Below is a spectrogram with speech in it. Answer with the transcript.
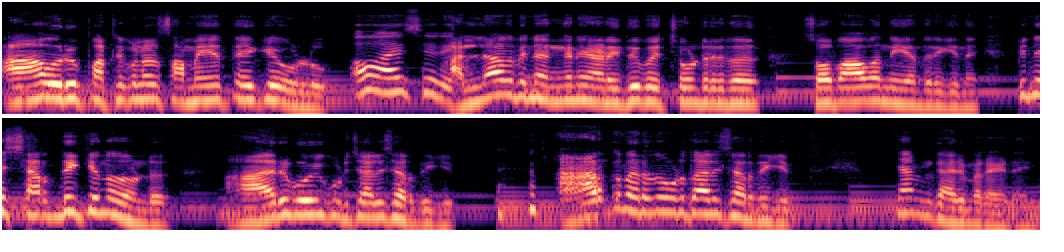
ആ ഒരു പർട്ടിക്കുലർ സമയത്തേക്കേ ഉള്ളൂ. അല്ലാതെ പിന്നെ എങ്ങനെയാണ് ഇത് വെച്ചോണ്ടിരുന്നത്? സ്വഭാവം നിയന്ത്രിക്കുന്നത്. പിന്നെ ഛർദ്ദിക്കുന്നതുണ്ട്. ആര് പോയി കുടിച്ചാലും ഛർദ്ദിക്കും. ആർക്ക് മരുന്ന് കൊടുത്താലും ഛർദ്ദിക്കും. ഞാനൊരു കാര്യം പറയട്ടെ.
